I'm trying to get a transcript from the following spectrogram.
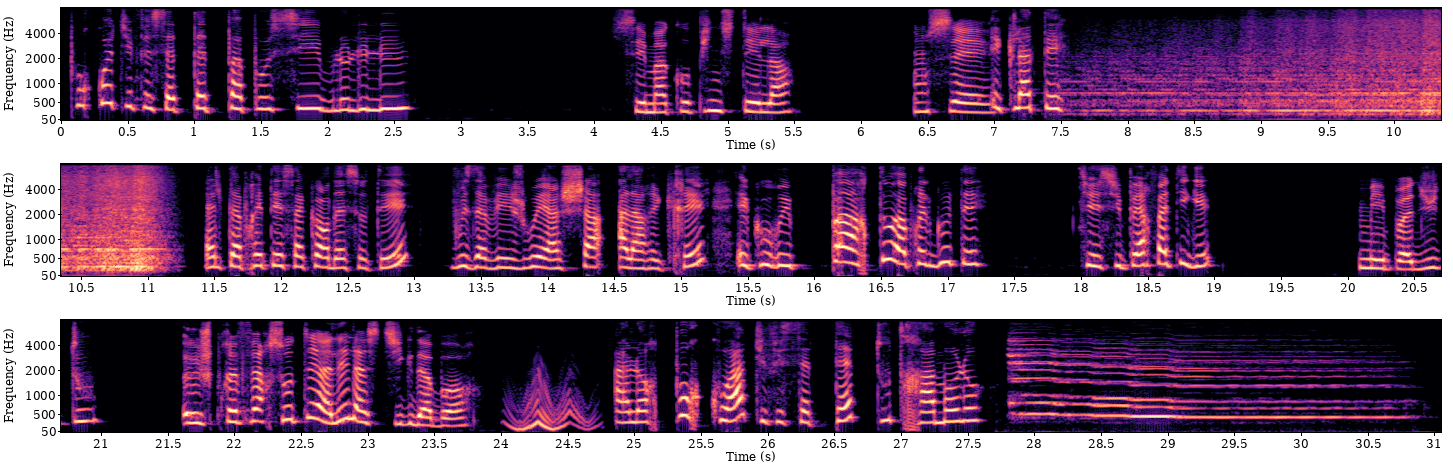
Pourquoi tu fais cette tête pas possible, Lulu? C'est ma copine Stella. On sait. Éclatée. Elle t'a prêté sa corde à sauter, vous avez joué à chat à la récré et couru partout après le goûter. Tu es super fatigué. Mais pas du tout. Je préfère sauter à l'élastique d'abord. Alors pourquoi tu fais cette tête toute ramollo?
